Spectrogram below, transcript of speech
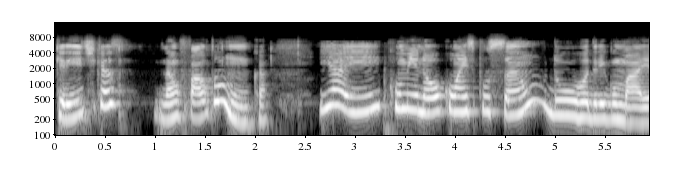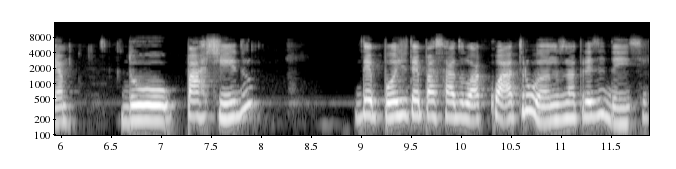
Críticas não faltam nunca. E aí culminou com a expulsão do Rodrigo Maia do partido, depois de ter passado lá quatro anos na presidência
